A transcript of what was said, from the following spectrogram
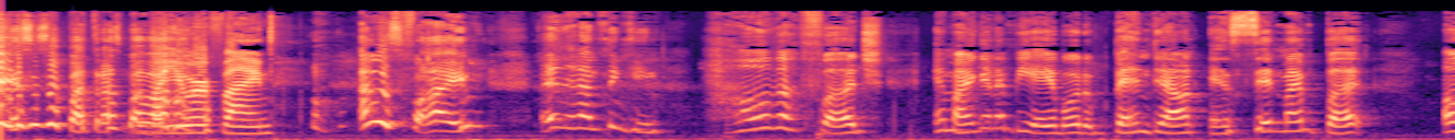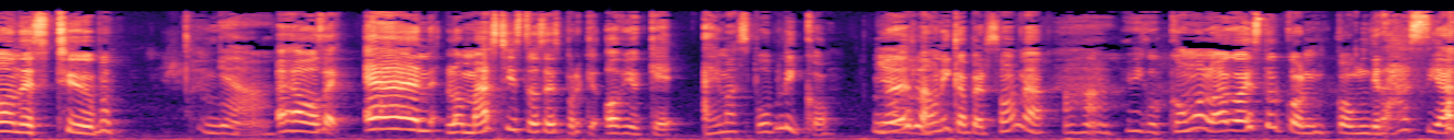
regresese para atrás para but abajo you were fine. I was fine. And then I'm thinking, how the fudge am I gonna be able to bend down and sit my butt on this tube? Yeah. And I was like, and lo más chistoso es porque obvio que hay más público. No Yeah. eres la única persona. Ajá. Y digo, ¿cómo lo hago esto con, con gracia?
